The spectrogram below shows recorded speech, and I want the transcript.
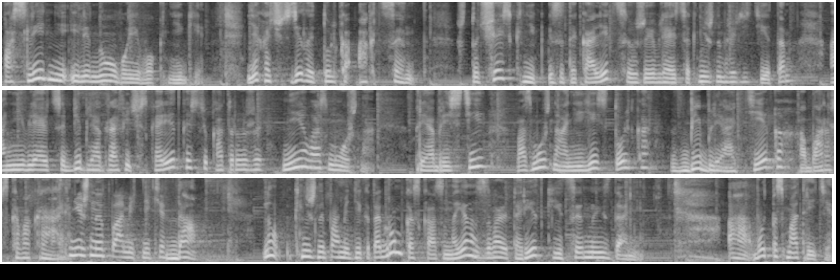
последние или новые его книги. Я хочу сделать только акцент – что часть книг из этой коллекции уже является книжным раритетом, они являются библиографической редкостью, которую уже невозможно приобрести. Возможно, они есть только в библиотеках Хабаровского края. Книжные памятники. Да. Ну, книжный памятник – это громко сказано, я называю это редкие и ценные издания. А, вот посмотрите,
